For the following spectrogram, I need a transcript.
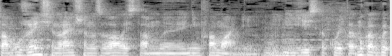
там у женщин раньше называлось там э, нимфоманией, Мгм. и есть какой-то, ну как бы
